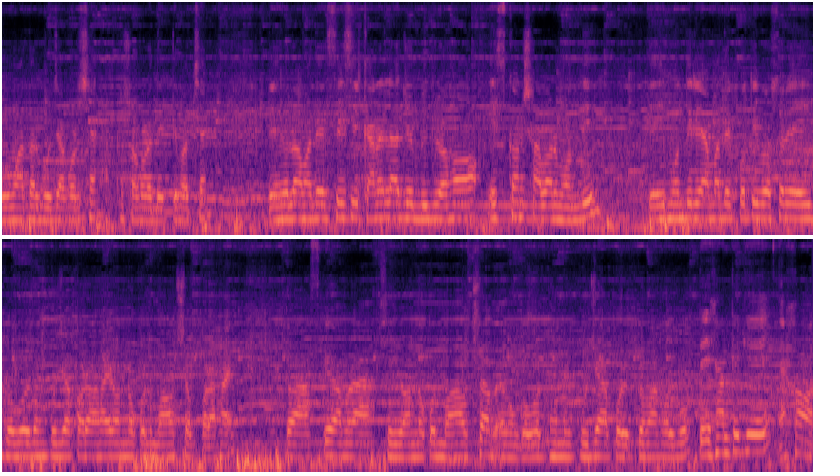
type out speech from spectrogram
গোমাতার পূজা করছেন। আপনারা সকলে দেখতে পাচ্ছেন। এই হলো আমাদের শ্রী শ্রী কানেলাজুর বিগ্রহ, ইস্কন সাবার মন্দির। এই মন্দিরে আমাদের প্রতি বছরে এই গোবর্ধন পূজা করা হয় অন্য কোনো মহোৎসব করা হয়। তো আজকে আমরা সেই অন্নকূট মহোৎসব এবং গোবর্ধনের পূজা পরিক্রমা করব। তো এখান থেকে এখন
